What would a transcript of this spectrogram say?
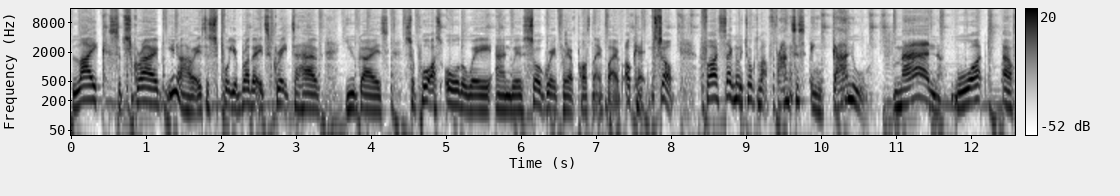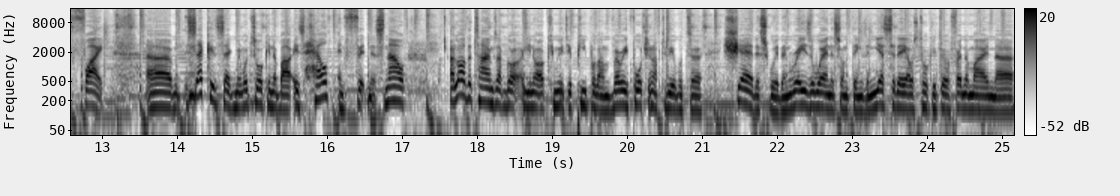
like, subscribe. You know how it is to support your brother. It's great to have you guys support us all the way, and we're so grateful here at Pulse 95. Okay, so first segment, we talked about Francis Ngannou. Man, what a fight. Um, second segment we're talking about is health and fitness. Now, a lot of the times I've got, you know, a community of people I'm very fortunate enough to be able to share this with and raise awareness on things. And yesterday I was talking to a friend of mine, uh,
